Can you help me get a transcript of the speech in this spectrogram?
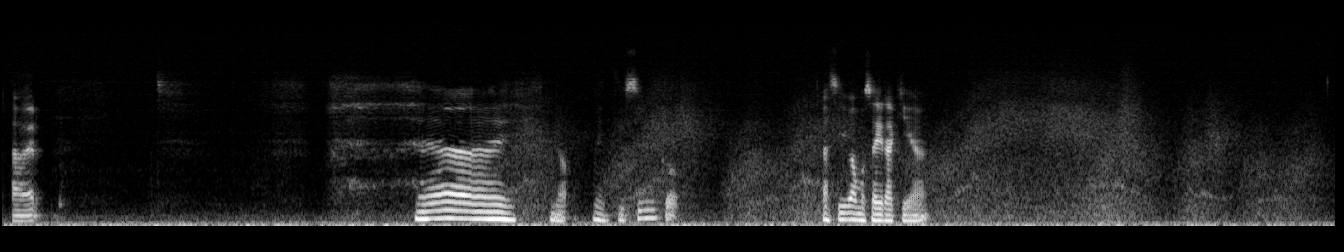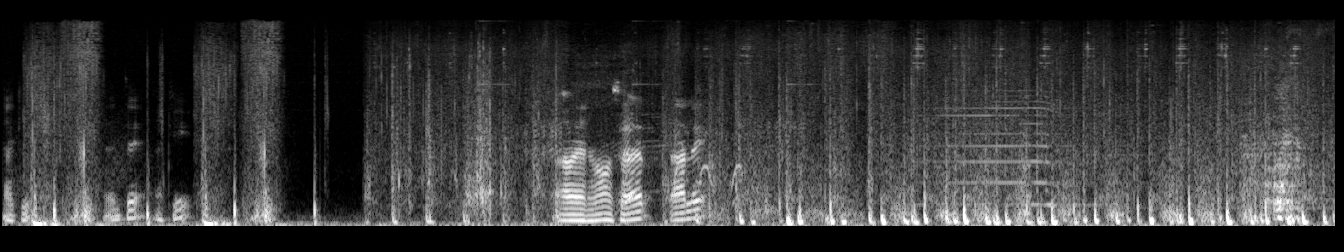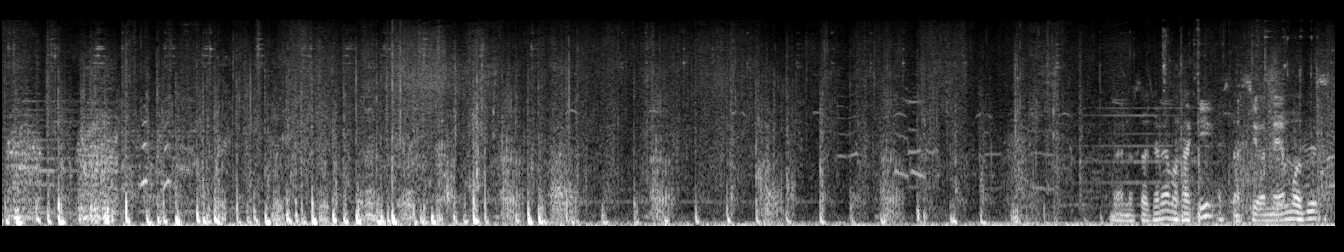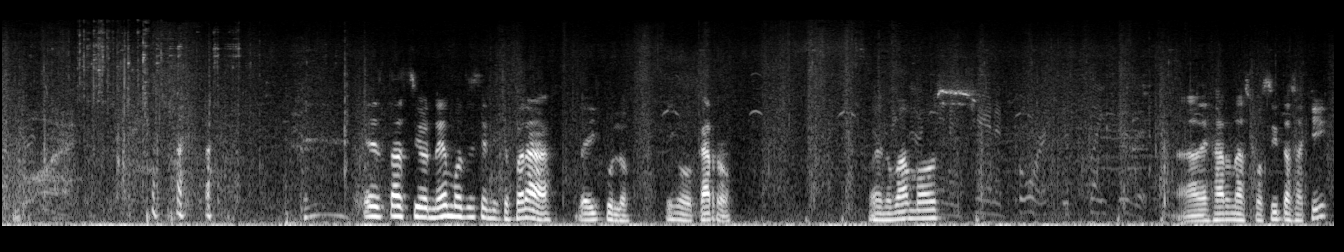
A ver. Ay, no, 25. Así vamos a ir aquí, ¿ah? Aquí. Vente, aquí. A ver, vamos a ver. Dale. Estacionemos aquí. Estacionemos. Estacionemos, dice, ni que fuera vehículo. Digo, carro. Bueno, vamos a dejar unas cositas aquí.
